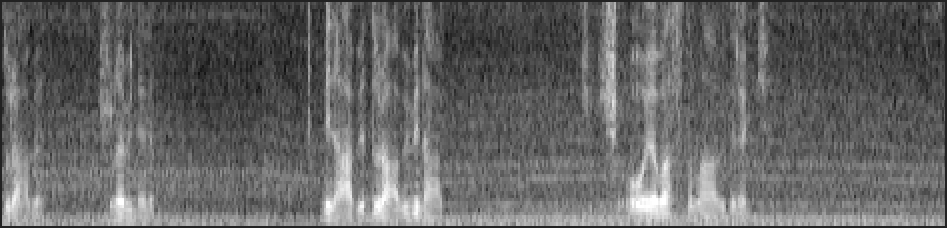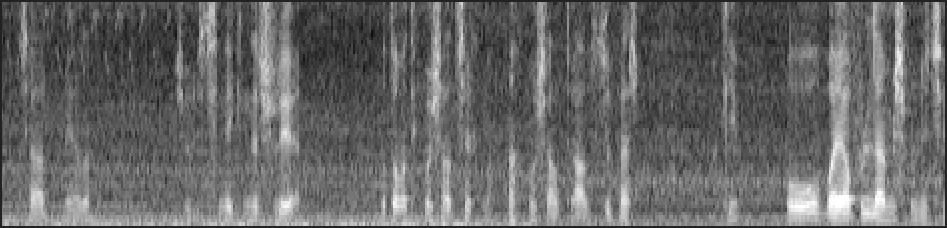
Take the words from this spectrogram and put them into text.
Dur abi. Şuna binelim. Bin abi, dur abi, bin abi. Şu, şu O'ya bastım abi direkt. Çarpmayalım. Şu içindekileri şuraya otomatik boşaltacak mı? Hah boşaltıyor abi süper. Bakayım. Oo bayağı fullenmiş bunun içi.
